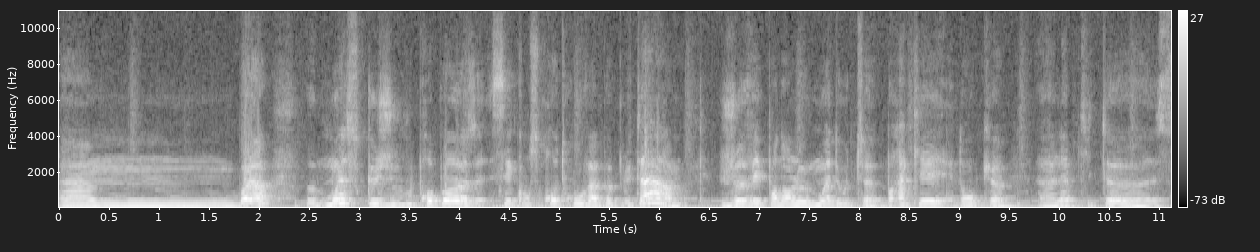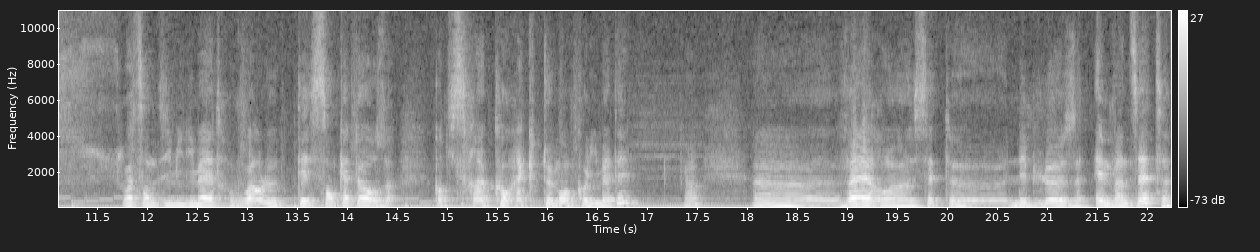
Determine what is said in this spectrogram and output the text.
Euh, voilà, euh, moi ce que je vous propose, c'est qu'on se retrouve un peu plus tard. Je vais pendant le mois d'août braquer donc euh, la petite 70 mm, voire le T114 quand il sera correctement collimaté, hein, vers cette nébuleuse M27.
